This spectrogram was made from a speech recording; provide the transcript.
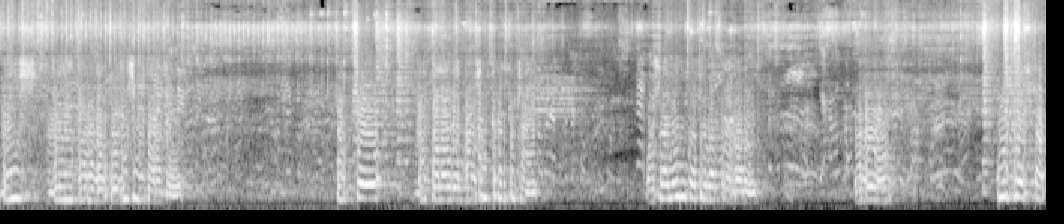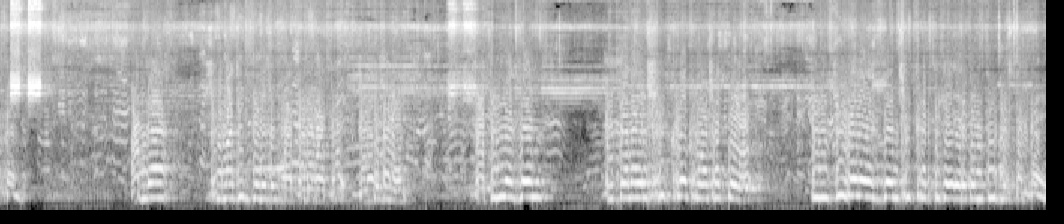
বিশ দুই দুই হাজার পঁচিশ তারিখে উক্ত বিদ্যালয়ের একজন শিক্ষার্থীকে অশালীন কথাবার্তা বলে এবং কুপ্রস্তাব দেন। আমরা সামাজিক যোগাযোগ মাধ্যমের মধ্যে জানতে পারি যে তিনি একজন বিদ্যালয়ের শিক্ষক হওয়া সত্ত্বেও তিনি কি হলে একজন শিক্ষার্থীকে এরকম কুপ্রস্তাব দেয়?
